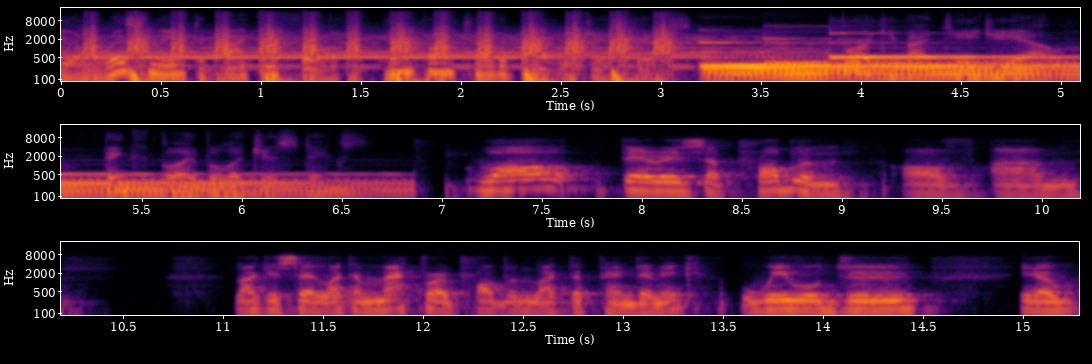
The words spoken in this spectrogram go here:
You are listening to Back and Forth, ping pong chat about logistics. Brought to you by TGL, Think Global Logistics. While there is a problem of, um, like you said, like a macro problem like the pandemic, we will do, you know,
